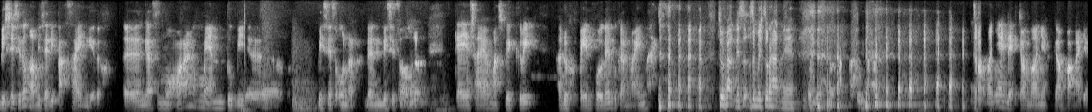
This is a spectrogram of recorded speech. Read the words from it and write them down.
bisnis itu nggak bisa dipaksain gitu. E, nggak semua orang meant to be a business owner dan business owner kayak saya Mas Fikri aduh painful deh bukan main curhat nih semua curhat nih ya. contohnya deh contohnya gampang aja.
